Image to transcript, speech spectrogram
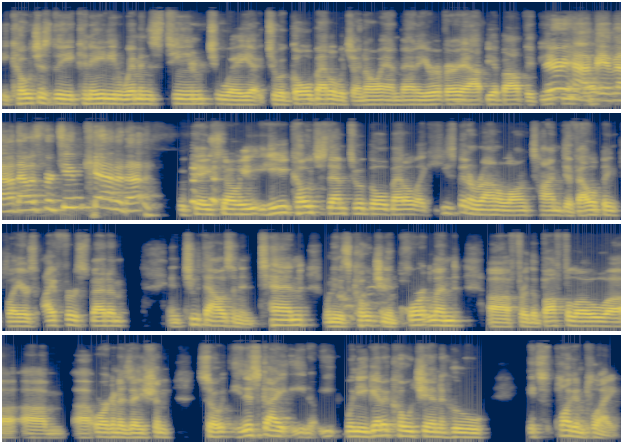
He coaches the Canadian women's team to a to a gold medal, which I know Amanda you're very happy about. They beat very happy about. That was for Team Canada. okay, so he he coaches them to a gold medal. Like he's been around a long time, developing players. I first met him in 2010 when he was coaching in Portland uh, for the Buffalo uh, um, uh, organization. So this guy, you know, when you get a coach in who it's plug and play,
